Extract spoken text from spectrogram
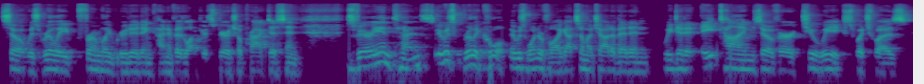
So it was really firmly rooted in kind of a, like a spiritual practice. And it was very intense. It was really cool. It was wonderful. I got so much out of it. And we did it eight times over two weeks, which was,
